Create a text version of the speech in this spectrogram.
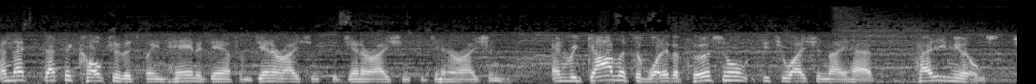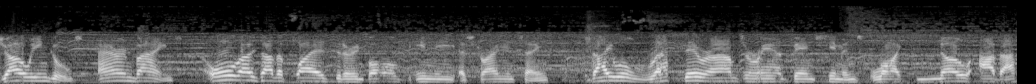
And that, that's a culture that's been handed down from generations to generations to generations. And regardless of whatever personal situation they have, Patty Mills, Joe Ingles, Aron Baynes, all those other players that are involved in the Australian team, they will wrap their arms around Ben Simmons like no other.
